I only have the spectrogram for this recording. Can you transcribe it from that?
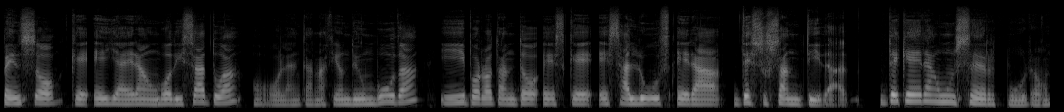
pensó que ella era un bodhisattva o la encarnación de un Buda y por lo tanto es que esa luz era de su santidad, de que era un ser puro.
